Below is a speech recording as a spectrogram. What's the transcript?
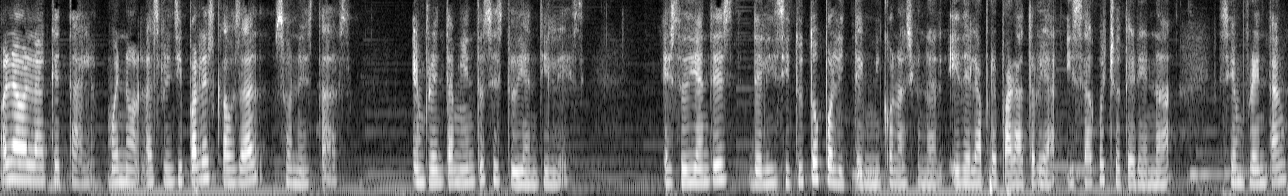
Hola, hola, ¿qué tal? Bueno, las principales causas son estas. Enfrentamientos estudiantiles. Estudiantes del Instituto Politécnico Nacional y de la Preparatoria Isaco Choterena se enfrentan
